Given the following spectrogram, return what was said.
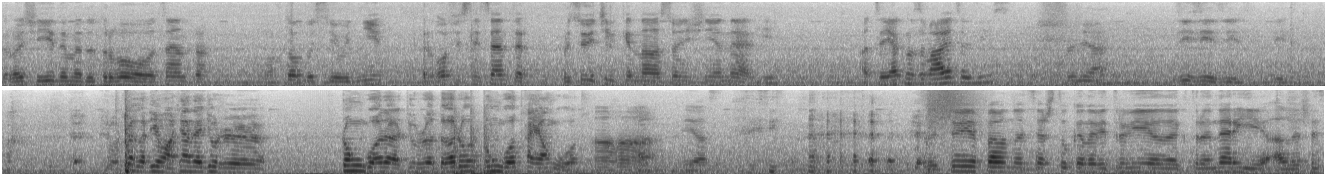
Коротше, їдемо до торгового центру. В автобусі одні. Офісний центр працює тільки на сонячній енергії. А це як називається зіс? 时间。 Зі, зі, зі, зі. 这个地方现在就是中国的，就是说德州中国太阳谷。 Ага, ясно. Працює, певно, ця штука на вітровій електроенергії, але щось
